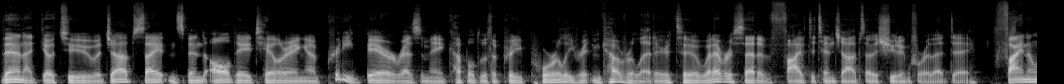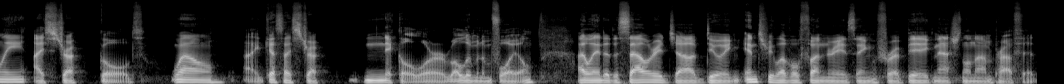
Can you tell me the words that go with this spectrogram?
Then I'd go to a job site and spend all day tailoring a pretty bare resume coupled with a pretty poorly written cover letter to whatever set of five to 10 jobs I was shooting for that day. Finally, I struck gold. Well, I guess I struck nickel or aluminum foil. I landed a salaried job doing entry level fundraising for a big national nonprofit.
